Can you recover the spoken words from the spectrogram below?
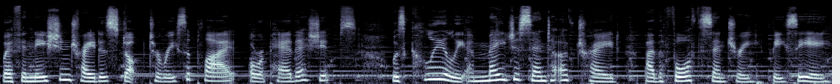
where Phoenician traders stopped to resupply or repair their ships, was clearly a major centre of trade by the 4th century BCE.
